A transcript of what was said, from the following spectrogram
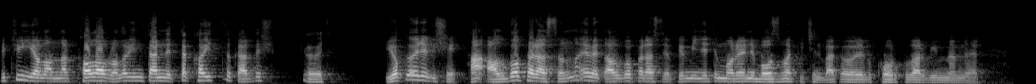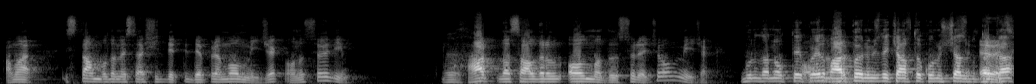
Bütün yalanlar, palavralar internette kayıtlı kardeşim. Evet. Yok öyle bir şey. Ha algı operasyonu mu? Evet algı operasyonu yapıyor. Milletin moralini bozmak için. Bak öyle bir korkular bilmem neler. Ama İstanbul'da mesela şiddetli deprem olmayacak. Onu söyleyeyim. Harpla saldırı olmadığı sürece olmayacak. Bunu da noktaya koyalım. Arpa önümüzdeki hafta konuşacağız mutlaka. Evet.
